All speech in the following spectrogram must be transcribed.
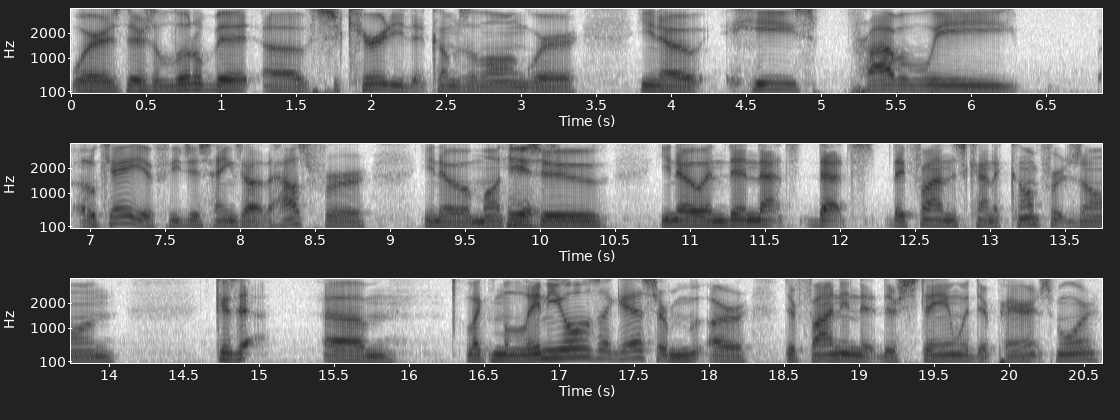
whereas there's a little bit of security that comes along where you know he's probably okay if he just hangs out at the house for you know a month He or is. two you know, and then that's that's they find this kind of comfort zone because um, like millennials, I guess, are are they're finding that they're staying with their parents more.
